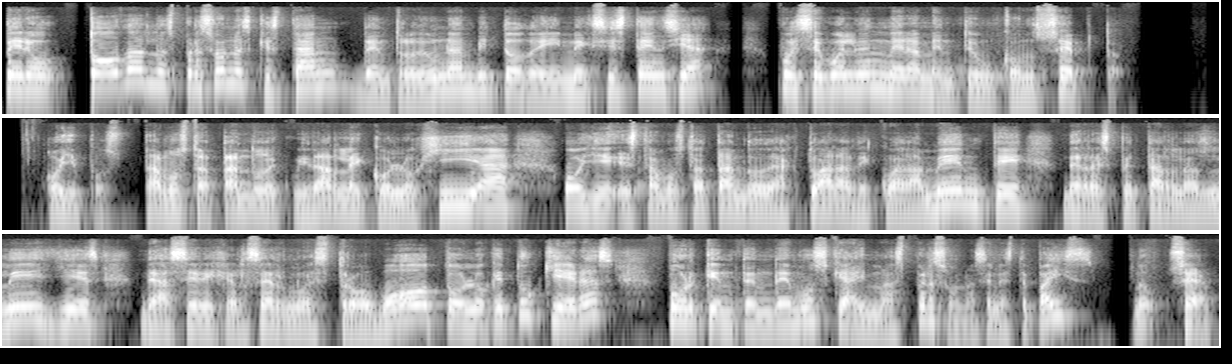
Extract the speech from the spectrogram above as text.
Pero todas las personas que están dentro de un ámbito de inexistencia, pues se vuelven meramente un concepto oye, pues estamos tratando de cuidar la ecología, oye, estamos tratando de actuar adecuadamente, de respetar las leyes, de hacer ejercer nuestro voto, lo que tú quieras, porque entendemos que hay más personas en este país, ¿no? O sea,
